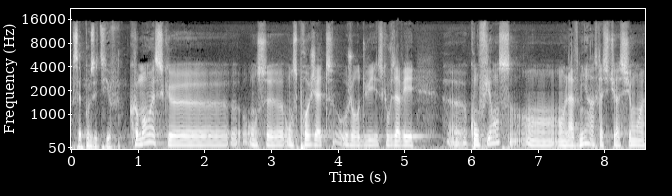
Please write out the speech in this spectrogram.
c'est positif. Comment est-ce que euh, on se, on se projette aujourd'hui? Est-ce que vous avez euh, confiance en, l'avenir Est-ce que la situation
